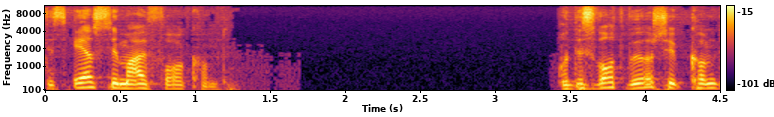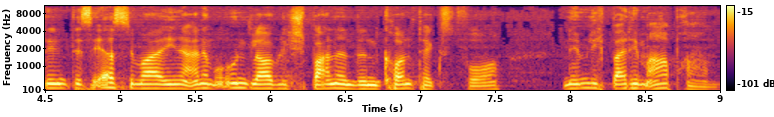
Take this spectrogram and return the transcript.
das erste Mal vorkommt. Und das Wort Worship kommt das erste Mal in einem unglaublich spannenden Kontext vor, nämlich bei dem Abraham.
